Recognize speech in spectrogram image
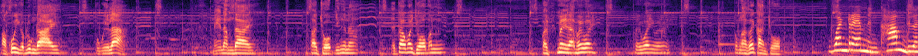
มาคุยกับลุงได้ทุกเวลาแนะนำได้ถ้าชอบจริงนะแต่ถ้าไม่ชอบมันไปไม่ได้ไม่ไหวไม่ไหวไม่ไหวต้องอาศัยการชอบวันแรมหนึ่งข้ามเดือน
